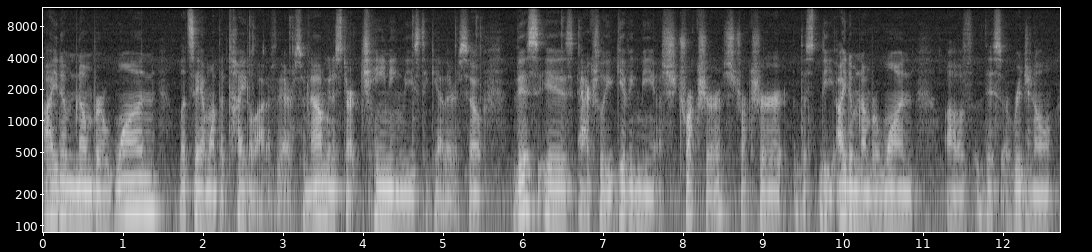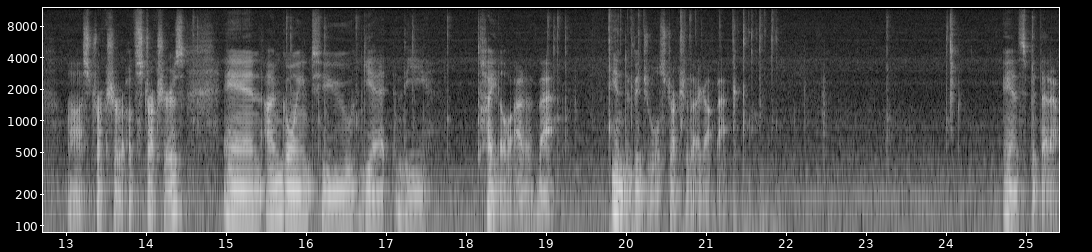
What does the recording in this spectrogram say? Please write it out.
item number one, let's say I want the title out of there. So now I'm going to start chaining these together. So this is actually giving me a structure, structure, the item number one of this original uh, structure of structures. And I'm going to get the title out of that individual structure that I got back. and spit that out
